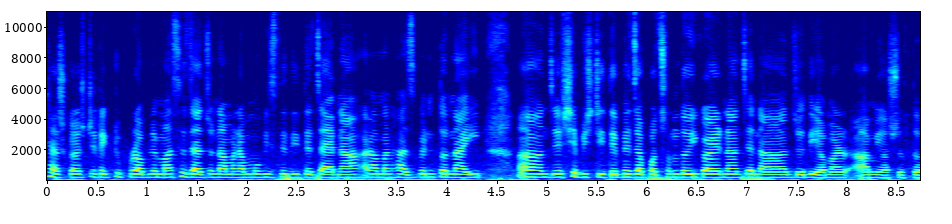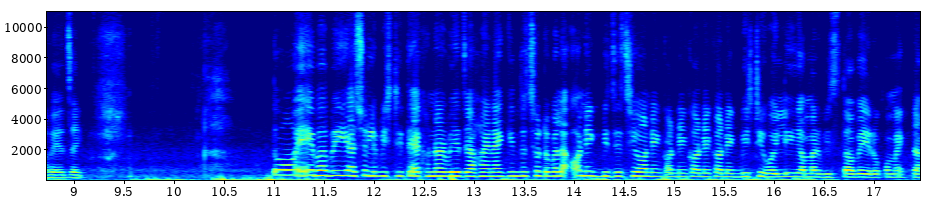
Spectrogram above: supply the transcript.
শ্বাসকষ্টের একটু প্রবলেম আছে, যার জন্য আমার আম্মু ভিজতে দিতে চায় না। আর আমার হাজব্যান্ড তো নাই যে সে বৃষ্টিতে ভেজা পছন্দই করে না, যে না, যদি আমার, আমি অসুস্থ হয়ে যাই। তো এইভাবেই আসলে বৃষ্টিতে এখন আর ভেজা হয় না। কিন্তু ছোটোবেলা অনেক ভিজেছি, অনেক অনেক অনেক অনেক বৃষ্টি হইলেই আমার ভিজতে হবে এরকম একটা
